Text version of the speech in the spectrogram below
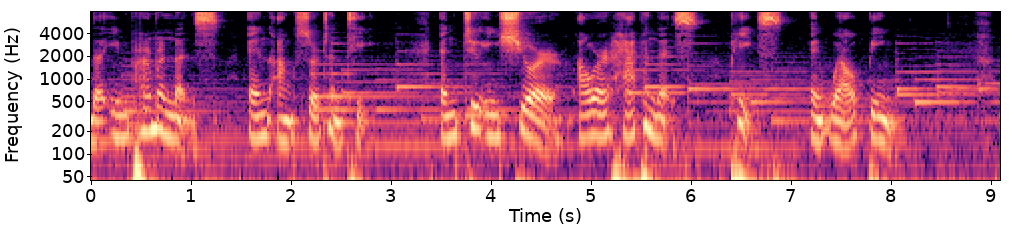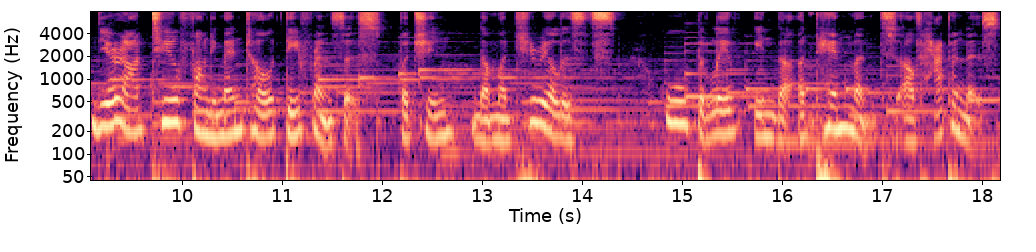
the impermanence and uncertainty, and to ensure our happiness, peace, and well being. There are two fundamental differences between the materialists who believe in the attainment of happiness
